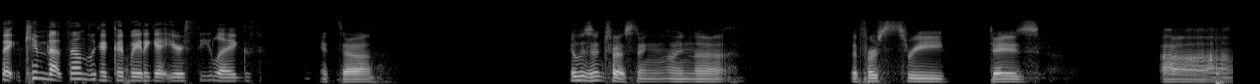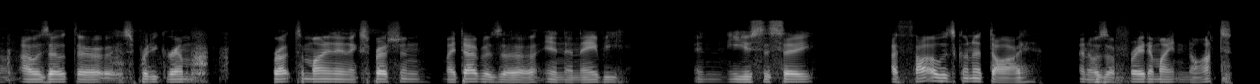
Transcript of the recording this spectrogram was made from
but Kim, that sounds like a good way to get your sea legs. It uh, it was interesting. I mean, uh, the first three days uh, I was out there, it was pretty grim. Brought to mind an expression. My dad was uh, in the Navy, and he used to say, "I thought I was gonna die, and I was afraid I might not."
